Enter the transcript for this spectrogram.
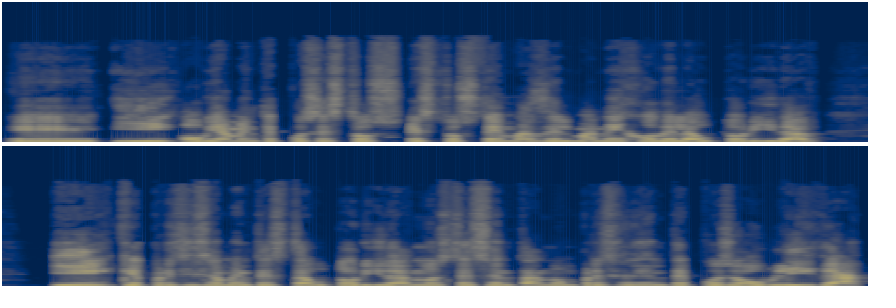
eh, y obviamente pues estos, estos temas del manejo de la autoridad y que precisamente esta autoridad no esté sentando un precedente, pues obliga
